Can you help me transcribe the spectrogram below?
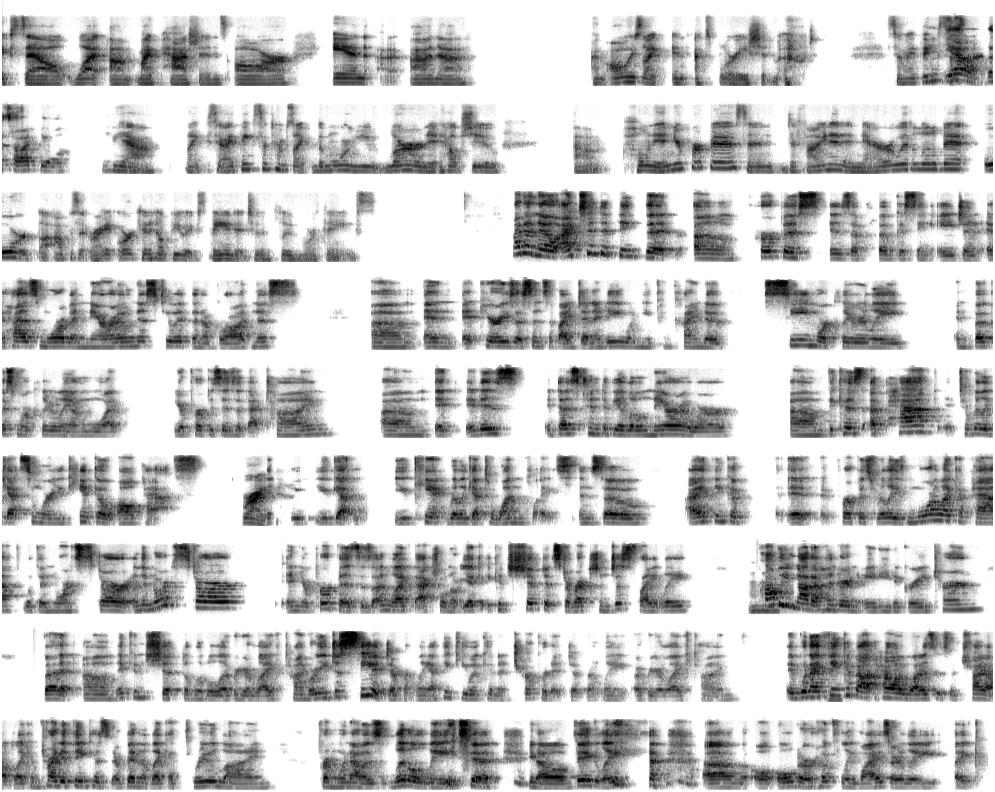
excel, what um, my passions are, and uh, on uh, I'm always like in exploration mode. So I think yeah, that's how I feel. Yeah, like so I think sometimes like the more you learn, it helps you um, hone in your purpose and define it and narrow it a little bit, or the opposite, right? Or it can help you expand it to include more things. I don't know. I tend to think that um, purpose is a focusing agent. It has more of a narrowness to it than a broadness. Um, and it carries a sense of identity when you can kind of see more clearly and focus more clearly on what your purpose is at that time. Um, it, it is it does tend to be a little narrower um, because a path to really get somewhere you can't go all paths right you, you get you can't really get to one place. And so I think of it purpose really is more like a path with a north star. And the north star and your purpose is unlike the actual north. It could shift its direction just slightly, mm-hmm. probably not a 180 degree turn, but um, it can shift a little over your lifetime, or you just see it differently. I think you can interpret it differently over your lifetime. And when I think about how I was as a child, like I'm trying to think, has there been a, like a through line from when I was little Lee to, you know, big Lee, um, older, hopefully wiser Lee. Like,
